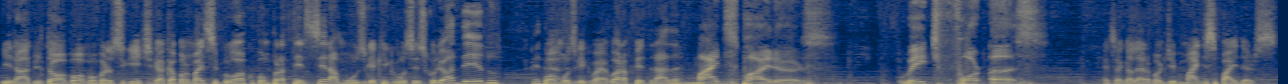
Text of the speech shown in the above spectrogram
Irado. Então, ó, vamos, vamos fazer o seguinte, que acabando mais esse bloco, vamos pra terceira música aqui que você escolheu a dedo. Pedrada. Qual a música que vai agora? Pedrada? Mind Spiders, wait for us. É isso aí, galera. Vamos de Mind Spiders.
